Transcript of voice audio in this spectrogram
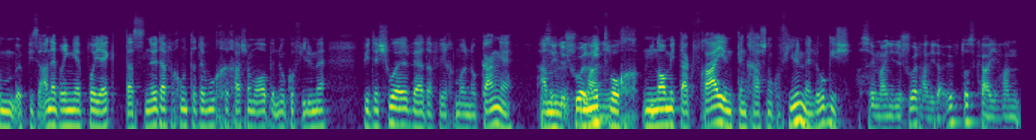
um etwas anzubringen, Projekt, dass du nicht einfach unter der Woche kannst am Abend noch filmen Bei der Schule wäre das vielleicht mal noch gegangen. Am Also habe ich- Mittwoch Nachmittag frei und dann kannst du noch filmen, logisch. Also ich meine, in der Schule habe ich da öfters gehabt. Ich habe,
